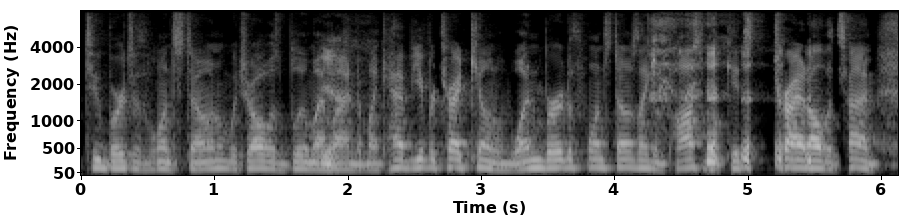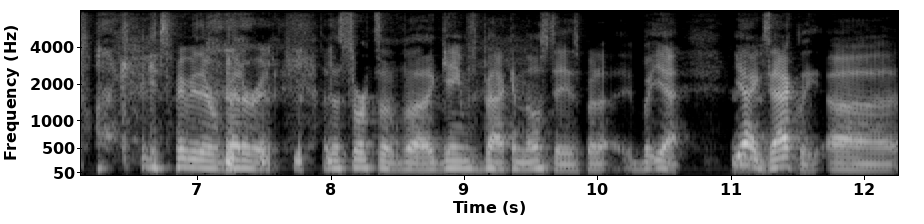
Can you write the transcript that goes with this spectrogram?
two birds with one stone," which always blew my Yeah. mind. I'm like, have you ever tried killing one bird with one stone? It's like impossible. Kids try it all the time. Like, I guess maybe they were better at the sorts of uh, games back in those days. But but yeah, yeah, exactly. Uh,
